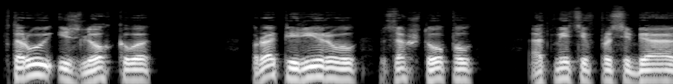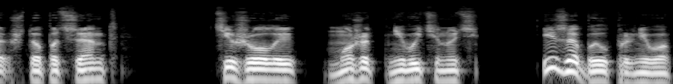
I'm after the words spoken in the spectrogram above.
вторую из легкого, прооперировал, заштопал, отметив про себя, что пациент тяжелый, может не вытянуть, и забыл про него.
